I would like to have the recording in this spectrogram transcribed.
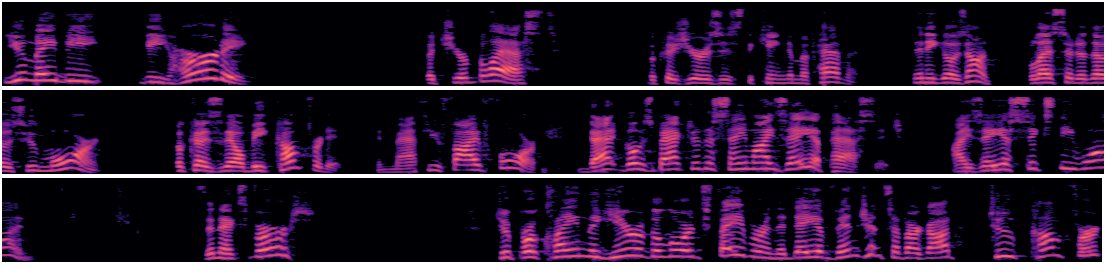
You may be, be hurting. But you're blessed because yours is the kingdom of heaven. Then he goes on, blessed are those who mourn because they'll be comforted. In Matthew 5, 4. That goes back to the same Isaiah passage. Isaiah 61. It's the next verse. To proclaim the year of the Lord's favor and the day of vengeance of our God, to comfort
